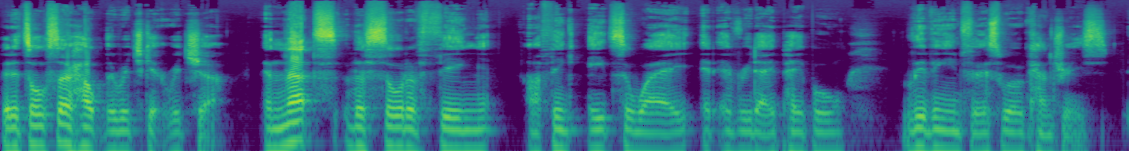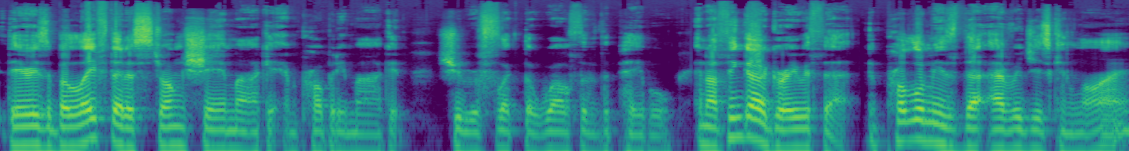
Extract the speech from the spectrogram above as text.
but it's also helped the rich get richer. And that's the sort of thing I think eats away at everyday people living in first world countries. There is a belief that a strong share market and property market should reflect the wealth of the people. And I think I agree with that. The problem is that averages can lie,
